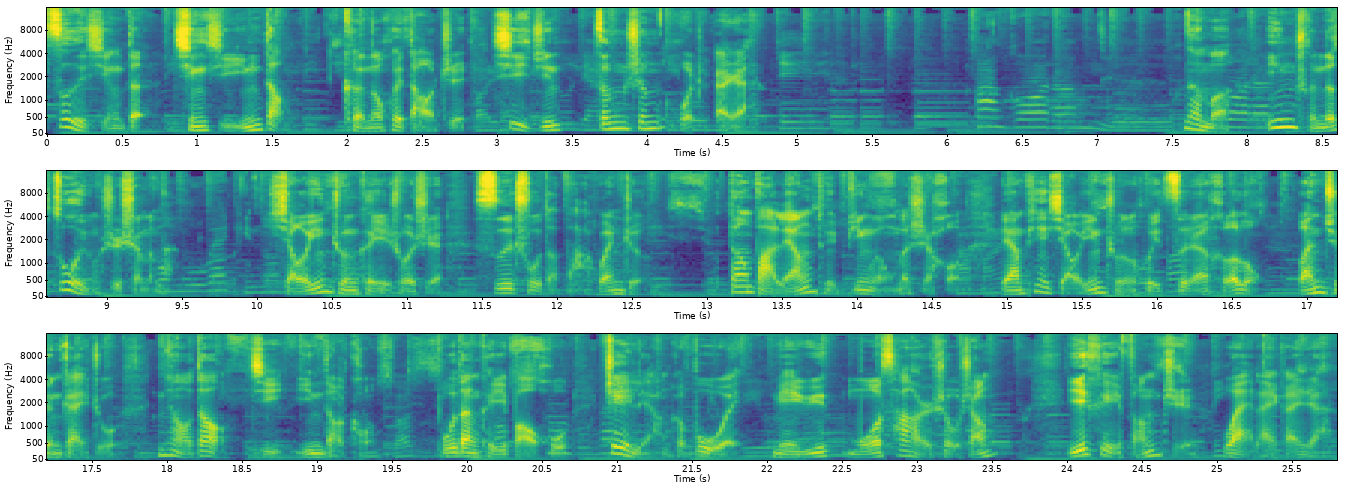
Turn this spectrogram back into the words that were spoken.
自行的清洗阴道，可能会导致细菌增生或者感染。那么阴唇的作用是什么呢？小阴唇可以说是私处的把关者。当把两腿并拢的时候，两片小阴唇会自然合拢，完全盖住尿道及阴道口，不但可以保护这两个部位免于摩擦而受伤。也可以防止外来感染，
